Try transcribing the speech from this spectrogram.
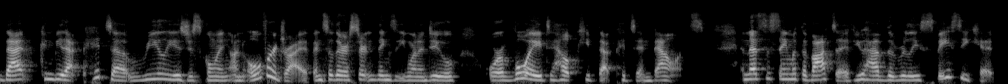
that can be that pitta really is just going on overdrive. And so there are certain things that you want to do or avoid to help keep that pitta in balance. And that's the same with the vata. If you have the really spacey kid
